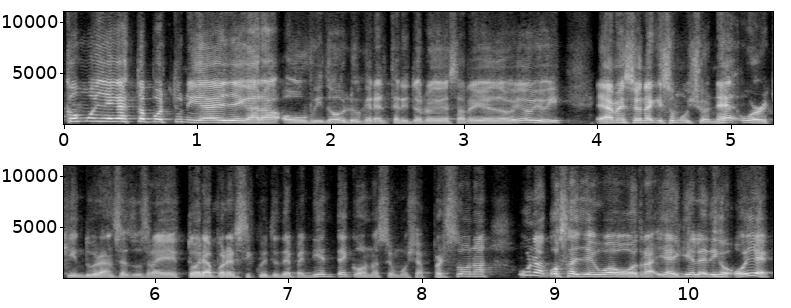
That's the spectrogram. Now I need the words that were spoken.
¿cómo llega esta oportunidad de llegar a OVW, que era el territorio de desarrollo de WWE? Ella menciona que hizo mucho networking durante su trayectoria por el circuito independiente, conoció muchas personas, una cosa llegó a otra y alguien le dijo, oye,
